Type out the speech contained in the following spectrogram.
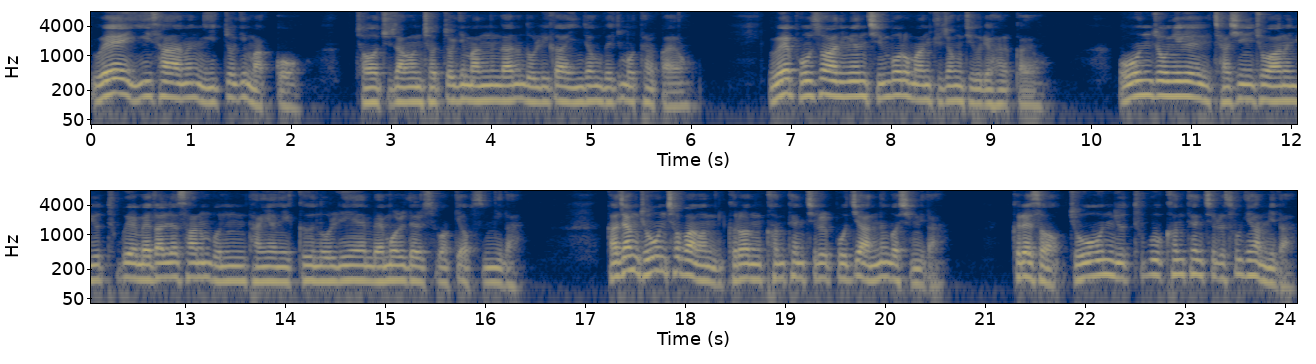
왜 이 사안은 이쪽이 맞고 저 주장은 저쪽이 맞는다는 논리가 인정되지 못할까요? 왜 보수 아니면 진보로만 규정 지으려 할까요? 온종일 자신이 좋아하는 유튜브에 매달려 사는 분은 당연히 그 논리에 매몰될 수밖에 없습니다. 가장 좋은 처방은 그런 컨텐츠를 보지 않는 것입니다. 그래서 좋은 유튜브 컨텐츠를 소개합니다.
